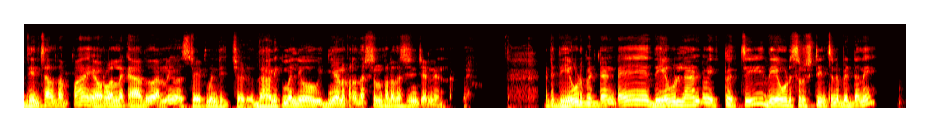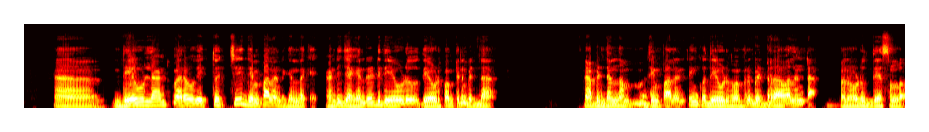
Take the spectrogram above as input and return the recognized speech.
దించాలి తప్ప ఎవరి వల్ల కాదు అని స్టేట్మెంట్ ఇచ్చాడు. దానికి మళ్ళీ ఓ విజ్ఞాన ప్రదర్శన ప్రదర్శించాడు నేను అంటే దేవుడు బిడ్డ అంటే దేవుడు లాంటి వ్యక్తి వచ్చి దేవుడు సృష్టించిన బిడ్డని దేవుడు లాంటి మరో వ్యక్తి వచ్చి దింపాలంట కిందకి. అంటే జగన్ రెడ్డి దేవుడు దేవుడు పంపిన బిడ్డ. ఆ బిడ్డను దింపాలంటే ఇంకో దేవుడు పంపిన బిడ్డ రావాలంట మనోడు ఉద్దేశంలో.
